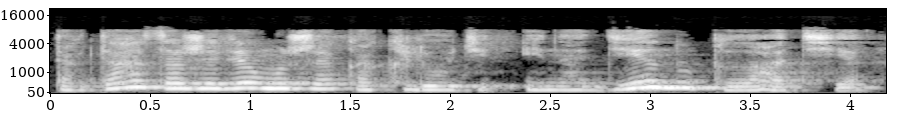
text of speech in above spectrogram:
тогда заживем уже как люди и надену платье.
